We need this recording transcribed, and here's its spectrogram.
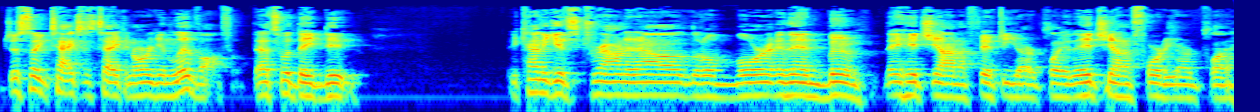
just like Texas Tech and Oregon live off of. That's what they do. It kind of gets drowned out a little more, and then boom, they hit you on a 50 yard play. They hit you on a 40 yard play.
